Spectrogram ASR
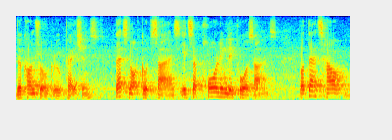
the control group patients. That's not good science. It's appallingly poor science. But that's how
